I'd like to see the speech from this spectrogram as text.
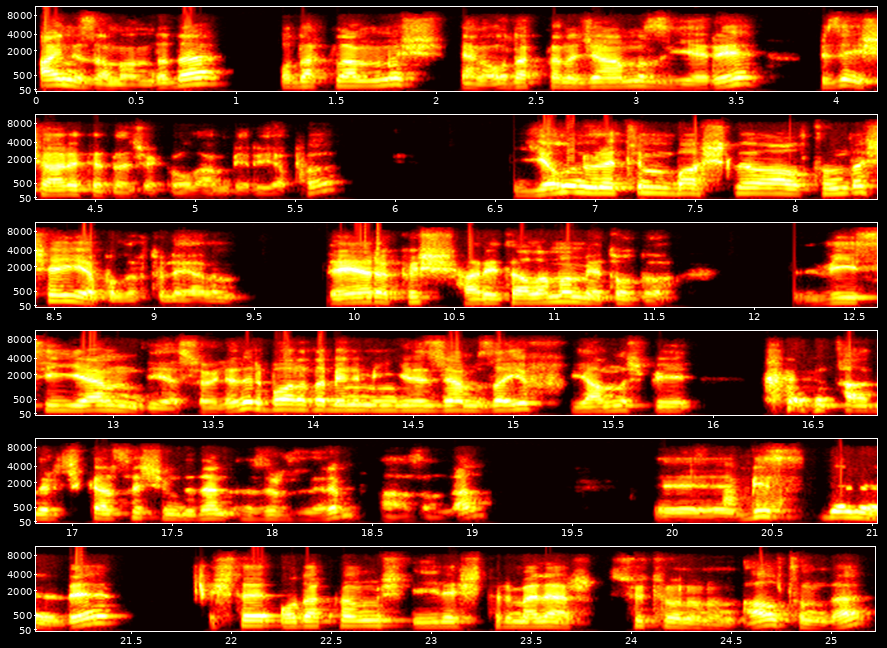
Aynı zamanda da odaklanmış yani odaklanacağımız yeri bize işaret edecek olan bir yapı. Yalın üretim başlığı altında şey yapılır Tülay Hanım. Değer akış haritalama metodu. VCM diye söylenir. Bu arada benim İngilizcem zayıf. Yanlış bir tabir çıkarsa şimdiden özür dilerim ağzımdan. Ee, biz genelde işte odaklanmış iyileştirmeler sütununun altında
